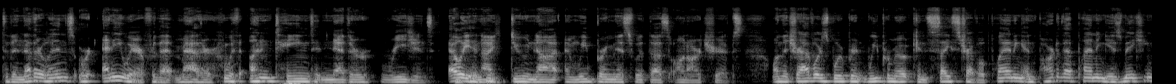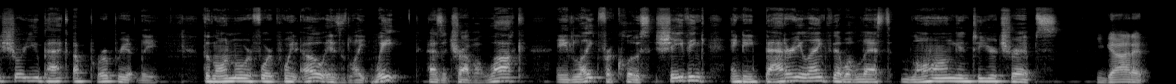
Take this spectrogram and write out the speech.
to the Netherlands or anywhere for that matter with untamed nether regions. Elliot and I do not, and we bring this with us on our trips. On the Traveler's Blueprint, we promote concise travel planning, and part of that planning is making sure you pack appropriately. The Lawnmower 4.0 is lightweight, has a travel lock, a light for close shaving, and a battery length that will last long into your trips. You got it.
